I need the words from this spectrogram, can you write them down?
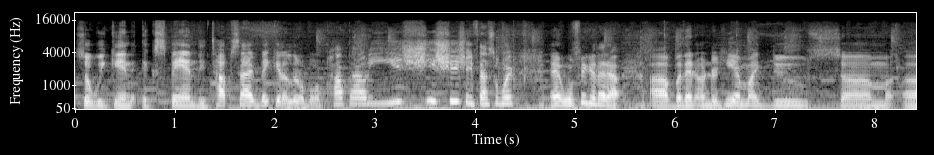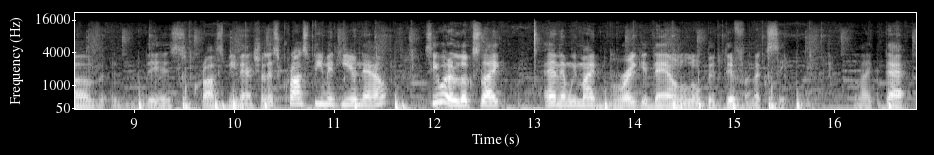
so we can expand the top side, make it a little more pop out if that's the word, and we'll figure that out. Uh, but then under here, I might do some of this cross beam action. Let's cross beam it here now, see what it looks like, and then we might break it down a little bit different. Let's see, like that.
